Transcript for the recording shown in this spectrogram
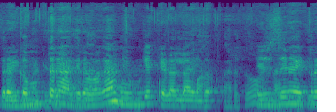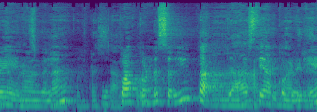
ತರ ಗಮ್ ತರ ಆಗಿರುವಾಗ ನಿಮ್ಗೆ ಕೆಡಲ್ಲ ಇದು. ಎಷ್ಟು ದಿನ ಇಟ್ಟರೆ ಏನಾಗಲ್ಲ ಉಪ್ಪು ಹಾಕೊಂಡು ಸ್ವಲ್ಪ ಜಾಸ್ತಿ ಹಾಕೊಳ್ಳಿ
